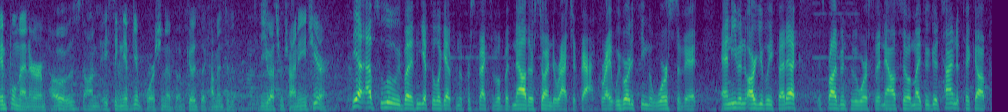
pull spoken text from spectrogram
implemented or imposed on a significant portion of, of goods that come into the, the US from China each year. Yeah, absolutely. But I think you have to look at it from the perspective of, but now they're starting to ratchet back, right? We've already seen the worst of it. And even arguably FedEx has probably been through the worst of it now, so it might be a good time to pick up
